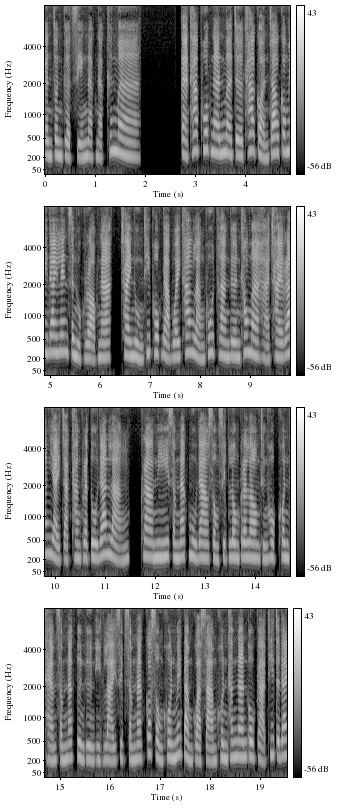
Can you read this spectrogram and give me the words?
กันจนเกิดเสียงหนักๆขึ้นมา แต่ถ้าพวกนั้นมาเจอข้าก่อนเจ้าก็ไม่ได้เล่นสนุกหรอกนะ ชายหนุ่มที่พกดาบไว้ข้างหลังพูดพลางเดินเข้ามาหาชายร่างใหญ่จากทางประตูด้านหลัง คราวนี้สำนักหมู่ดาวส่งสิทธิ์ลงประลองถึง 6 คนแถมสำนักอื่นๆ อีกหลายสิบสำนักก็ส่งคนไม่ต่ำกว่า 3 คนทั้งนั้นโอกาสที่จะได้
